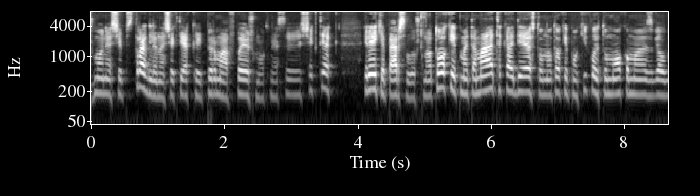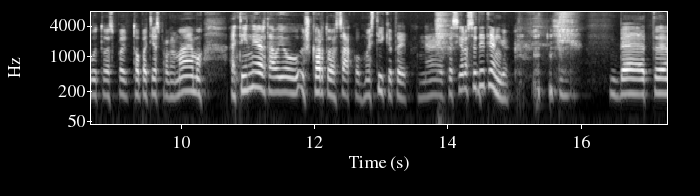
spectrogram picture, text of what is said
žmonės šiaip straglina šiek tiek, kai pirmą FP išmok, nes e, šiek tiek reikia persilaužti nuo to, kaip matematika dėsto, nuo to, kaip mokykloje tu mokomas galbūt tos, to paties programavimo, ateini ir tau jau iš karto sako, mąstyk kitaip, ne, ir tas yra sudėtinga. Bet e,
